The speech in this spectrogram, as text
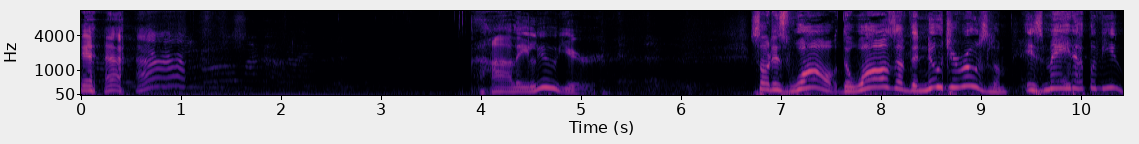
Hallelujah. So this wall, the walls of the New Jerusalem, is made up of you.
